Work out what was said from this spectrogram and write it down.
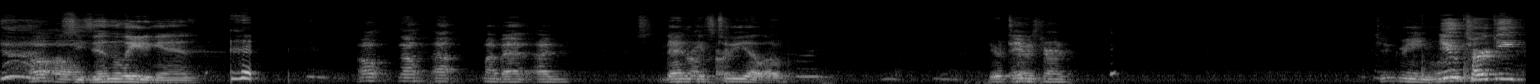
Uh oh. She's in the lead again. Oh no, uh, my bad. I. Daddy gets card. two yellow. Your turn. David's turn. Two green. One- You turkey!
